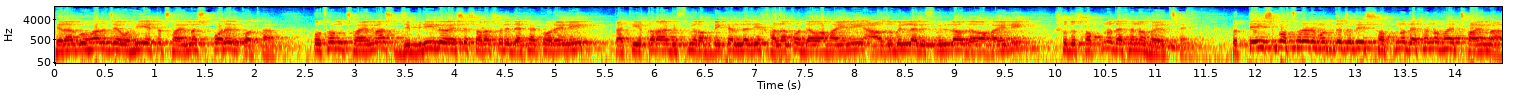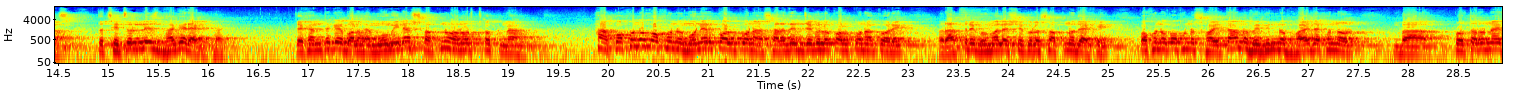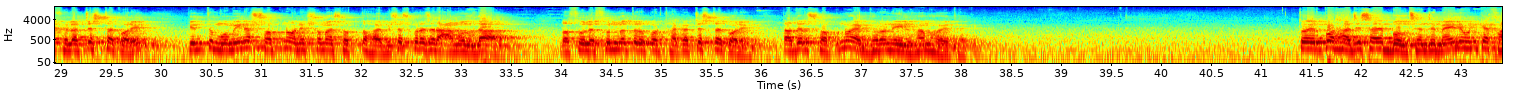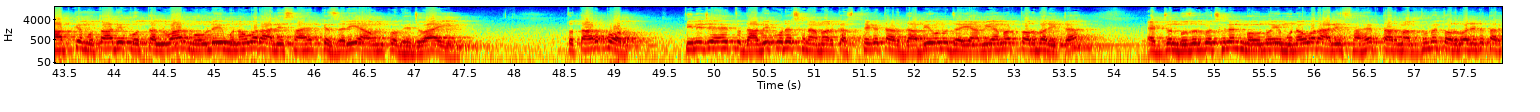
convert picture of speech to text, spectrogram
হেরাগুহার যে ওহি, এটা ছয় মাস পরের কথা। প্রথম ছয় মাস জিবরিলও এসে সরাসরি দেখা করেনি। তাকে ইকরা বিসমি রব্বিকাল্লাজি খালাকও দেওয়া হয়নি আউজুবিল্লা বিসমিল্লাও দেওয়া হয়নি। শুধু স্বপ্ন দেখানো হয়েছে। তো তেইশ বছরের মধ্যে যদি স্বপ্ন দেখানো হয় ছয় মাস, তো ছেচল্লিশ ভাগের এক ভাগ। তো এখান থেকে বলা হয়, মুমিনার স্বপ্ন অনর্থক না। হ্যাঁ কখনো কখনো মনের কল্পনা, সারাদিন যেগুলো কল্পনা করে, রাত্রে ঘুমালে সেগুলো স্বপ্ন দেখে। কখনো কখনো শয়তান ও বিভিন্ন ভয় দেখানোর বা প্রতারণায় ফেলার চেষ্টা করে। কিন্তু মুমিনার স্বপ্ন অনেক সময় সত্য হয়, বিশেষ করে যারা আমলদার, রসুলের সুন্নতের উপর থাকার চেষ্টা করে, তাদের স্বপ্ন এক ধরনের ইলহাম হয়ে থাকে। तो एरपर हाजी साहब बोलছেন যে मैंने उनके खाब के मुताबिक वो तलवार मौलवी मुनवर आली साहेब के ज़रिए उनको भिजवाई। तो तरपर तीन जेहेतु দাবি করেছেন আমার কাছ থেকে তার দাবি অনুযায়ী আমি আমার তরবারিটা একজন বুজুর্গ ছিলেন মৌলই মুনওয়ার আলী সাহেব তার মাধ্যমে তরবারিটা তার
